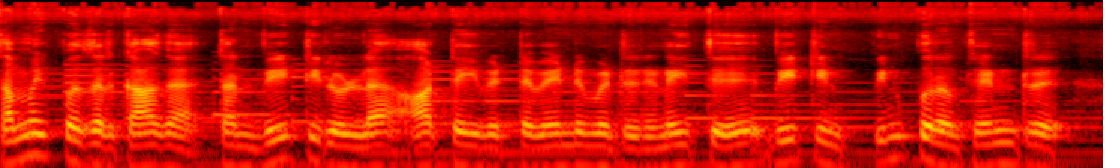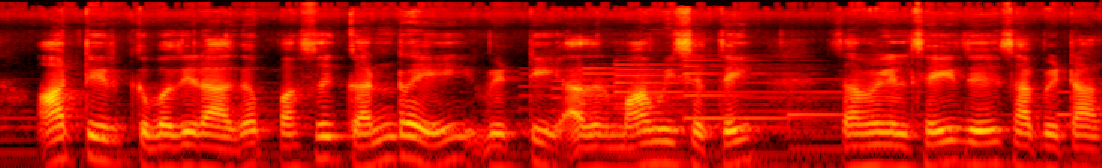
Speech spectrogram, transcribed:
சமைப்பதற்காக தன் வீட்டிலுள்ள ஆட்டை வெட்ட வேண்டும் என்று நினைத்து வீட்டின் பின்புறம் சென்று ஆட்டிற்கு பதிலாக பசு கன்றை வெட்டி அதன் மாமிசத்தை சமையல் செய்து சாப்பிட்டாள்.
